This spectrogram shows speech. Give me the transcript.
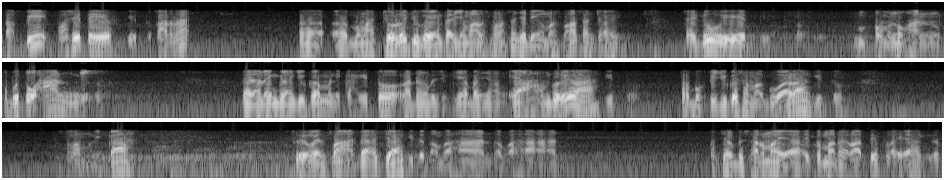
Tapi positif gitu karena uh, uh, memacu lo juga yang tadinya malas-malasan jadi nggak malas-malasan coy. Cari duit gitu. pemenuhan kebutuhan gitu. Dan ada yang bilang juga menikah itu ladang rezekinya banyak. Ya alhamdulillah gitu. Terbukti juga sama gua lah gitu. Setelah menikah freelance mah ada aja gitu tambahan tambahan kecil besar mah ya itu mah relatif lah ya gitu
